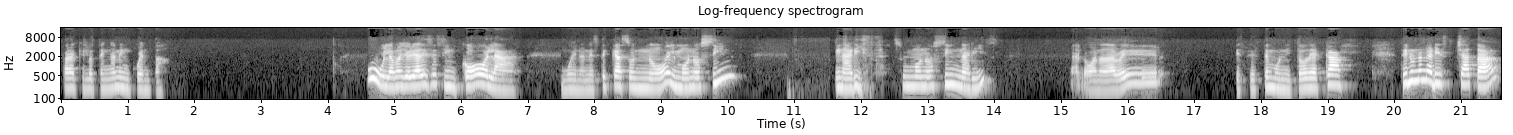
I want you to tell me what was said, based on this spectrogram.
Para que lo tengan en cuenta. Uh, la mayoría dice sin cola. Bueno, en este caso no, el mono sin nariz. Es un mono sin nariz. Ya lo van a ver. Es este monito de acá. Tiene una nariz chata,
